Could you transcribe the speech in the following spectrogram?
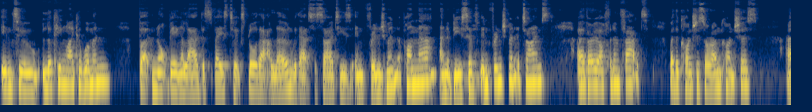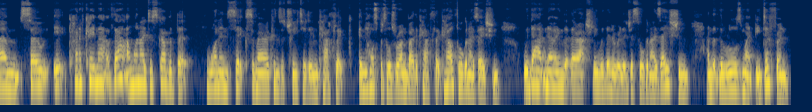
into looking like a woman, but not being allowed the space to explore that alone without society's infringement upon that and abusive infringement at times, uh, very often, in fact, whether conscious or unconscious. Um, so it kind of came out of that. And when I discovered that one in six Americans are treated in Catholic, in hospitals run by the Catholic Health Organization without knowing that they're actually within a religious organization and that the rules might be different,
